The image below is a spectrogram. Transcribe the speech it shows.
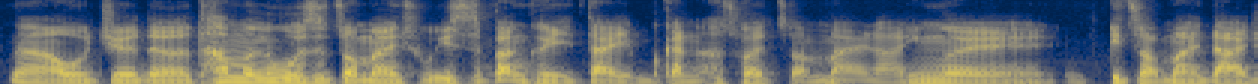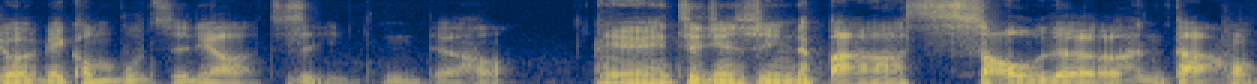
那我觉得他们如果是转卖出一时半刻也，大家也不敢拿出来转卖啦，因为一转卖，大家就会被公布资料，这是一定的，哈。因为这件事情，他把它烧得很大吼，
